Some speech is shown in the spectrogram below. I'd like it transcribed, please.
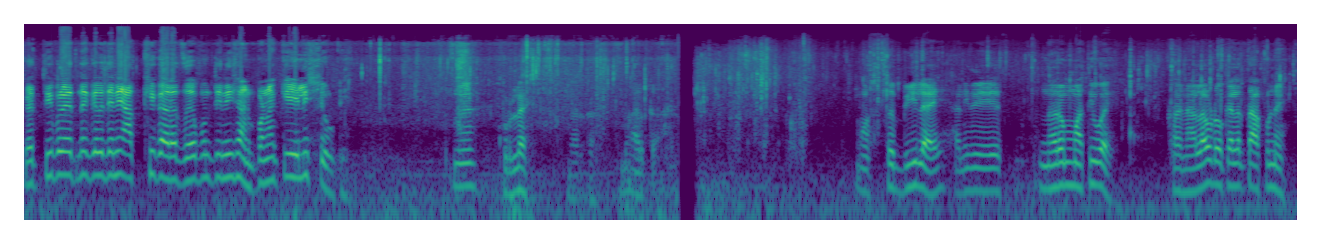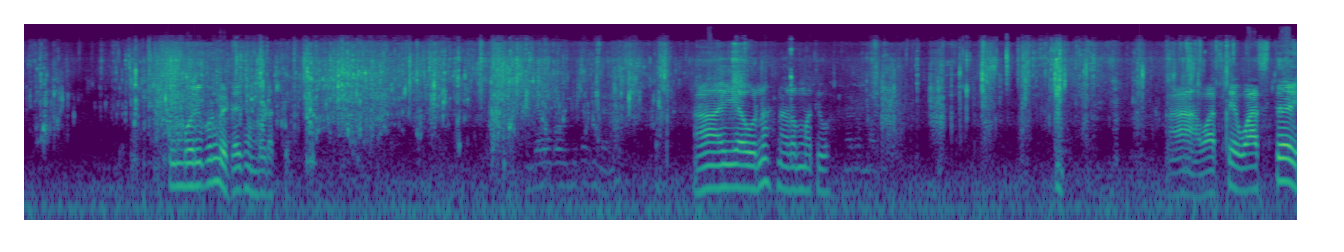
किती प्रयत्न केले त्याने अख्खी करायचं पण तिने शहाणपणा केलीच शेवटी. कुर्ला आहे बरं का बारका. मस्त बिल आहे आणि नरम मातीव आहे खणाला डोक्याला ताप नाही. चिंबोरी पण भेटेल शंभर टक्के. हा यावं ना नरम मातीवर हा वाचतंय वाचतंय.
